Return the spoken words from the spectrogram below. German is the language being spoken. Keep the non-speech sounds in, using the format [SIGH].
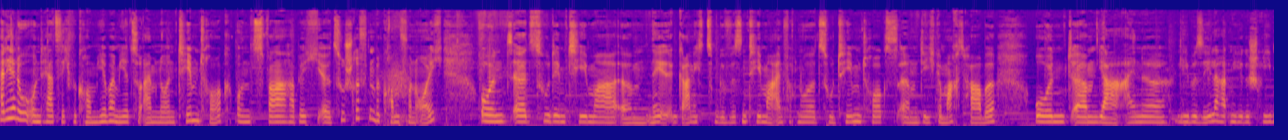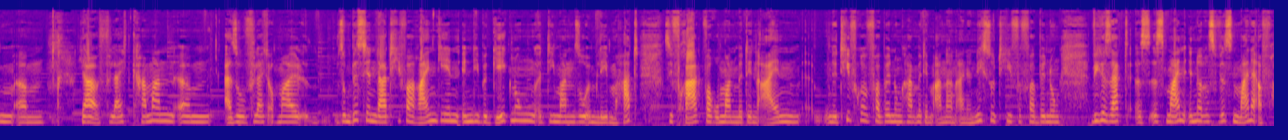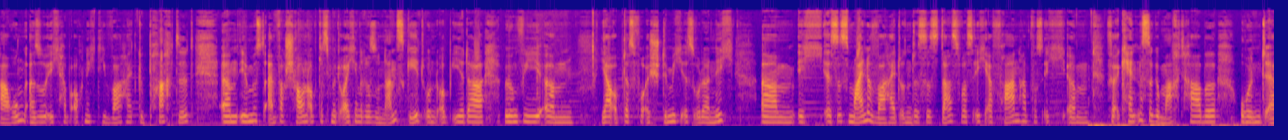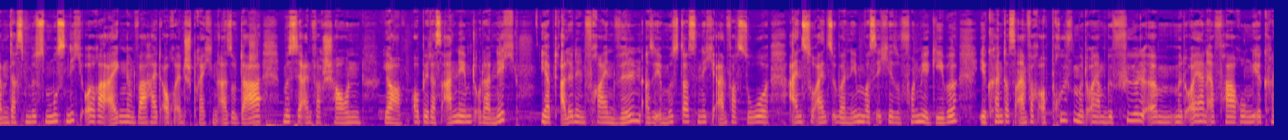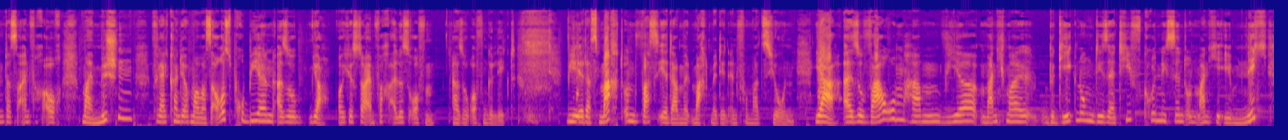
Hallo und herzlich willkommen hier bei mir zu einem neuen Thementalk. Und zwar habe ich äh, Zuschriften bekommen von euch und äh, zu dem Thema, ähm, nee, gar nicht zum gewissen Thema, einfach nur zu Thementalks, ähm, die ich gemacht habe. Und ähm, ja, eine liebe Seele hat mir hier geschrieben, ähm, ja, vielleicht kann man ähm, also vielleicht auch mal so ein bisschen da tiefer reingehen in die Begegnungen, die man so im Leben hat. Sie fragt, warum man mit den einen eine tiefere Verbindung hat, mit dem anderen eine nicht so tiefe Verbindung. Wie gesagt, es ist mein inneres Wissen, meine Erfahrung. Also ich habe auch nicht die Wahrheit gepachtet. Ähm, ihr müsst einfach schauen, ob das mit euch in Resonanz geht und ob ihr da irgendwie, ähm, ja, ob das für euch stimmig ist oder nicht. Ähm, ich, es ist meine Wahrheit und es ist das, was ich erfahren habe, was ich ähm, für Erkenntnisse gemacht habe und ähm, das muss, muss nicht eurer eigenen Wahrheit auch entsprechen. Also da müsst ihr einfach schauen, ja, ob ihr das annehmt oder nicht. Ihr habt alle den freien Willen, also ihr müsst das nicht einfach so eins zu eins übernehmen, was ich hier so von mir gebe. Ihr könnt das einfach auch prüfen mit eurem Gefühl, ähm, mit euren Erfahrungen. Ihr könnt das einfach auch mal mischen. Vielleicht könnt ihr auch mal was ausprobieren. Also ja, euch ist da einfach alles offen also offengelegt, wie ihr das macht und was ihr damit macht mit den Informationen. Ja, also warum haben wir manchmal Begegnungen, die sehr tiefgründig sind und manche eben nicht?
